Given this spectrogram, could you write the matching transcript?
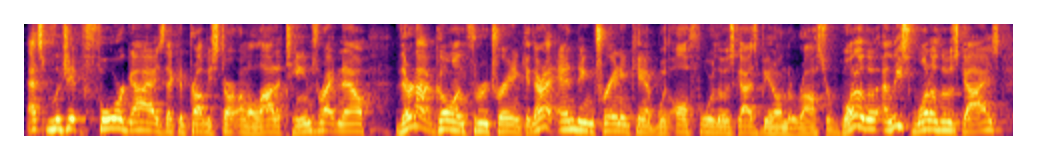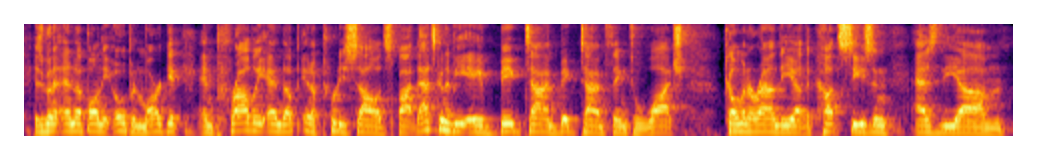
That's legit four guys that could probably start on a lot of teams right now. They're not going through training camp. They're not ending training camp with all four of those guys being on the roster. One of those, at least one of those guys, is going to end up on the open market and probably end up in a pretty solid spot. That's going to be a big time, big time thing to watch coming around the uh, the cut season as the um,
